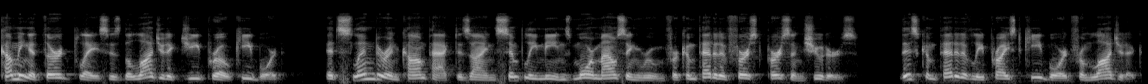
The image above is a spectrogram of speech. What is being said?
Coming at third place is the Logitech G Pro keyboard. Its slender and compact design simply means more mousing room for competitive first-person shooters. This competitively priced keyboard from Logitech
